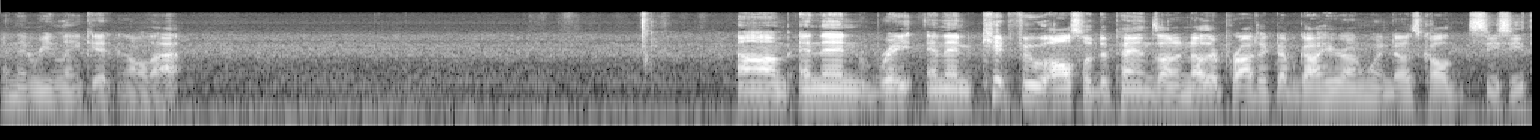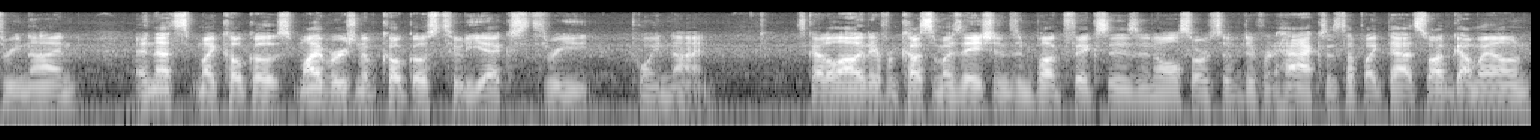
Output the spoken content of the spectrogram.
and then relink it and all that. Um, and then and then Kitfu also depends on another project I've got here on Windows called CC39 and that's my Cocos, my version of Cocos 2DX 3.9. It's got a lot of different customizations and bug fixes and all sorts of different hacks and stuff like that. So I've got my own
